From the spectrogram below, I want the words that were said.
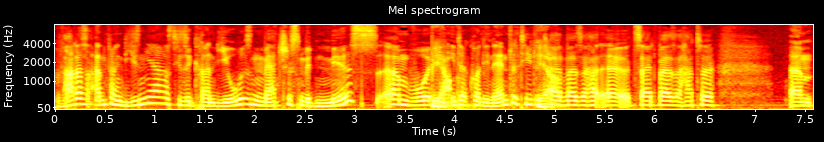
war das Anfang diesen Jahres, diese grandiosen Matches mit Miz, ähm, wo er Ja. den Intercontinental-Titel Ja. teilweise, äh, zeitweise hatte. Ähm,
